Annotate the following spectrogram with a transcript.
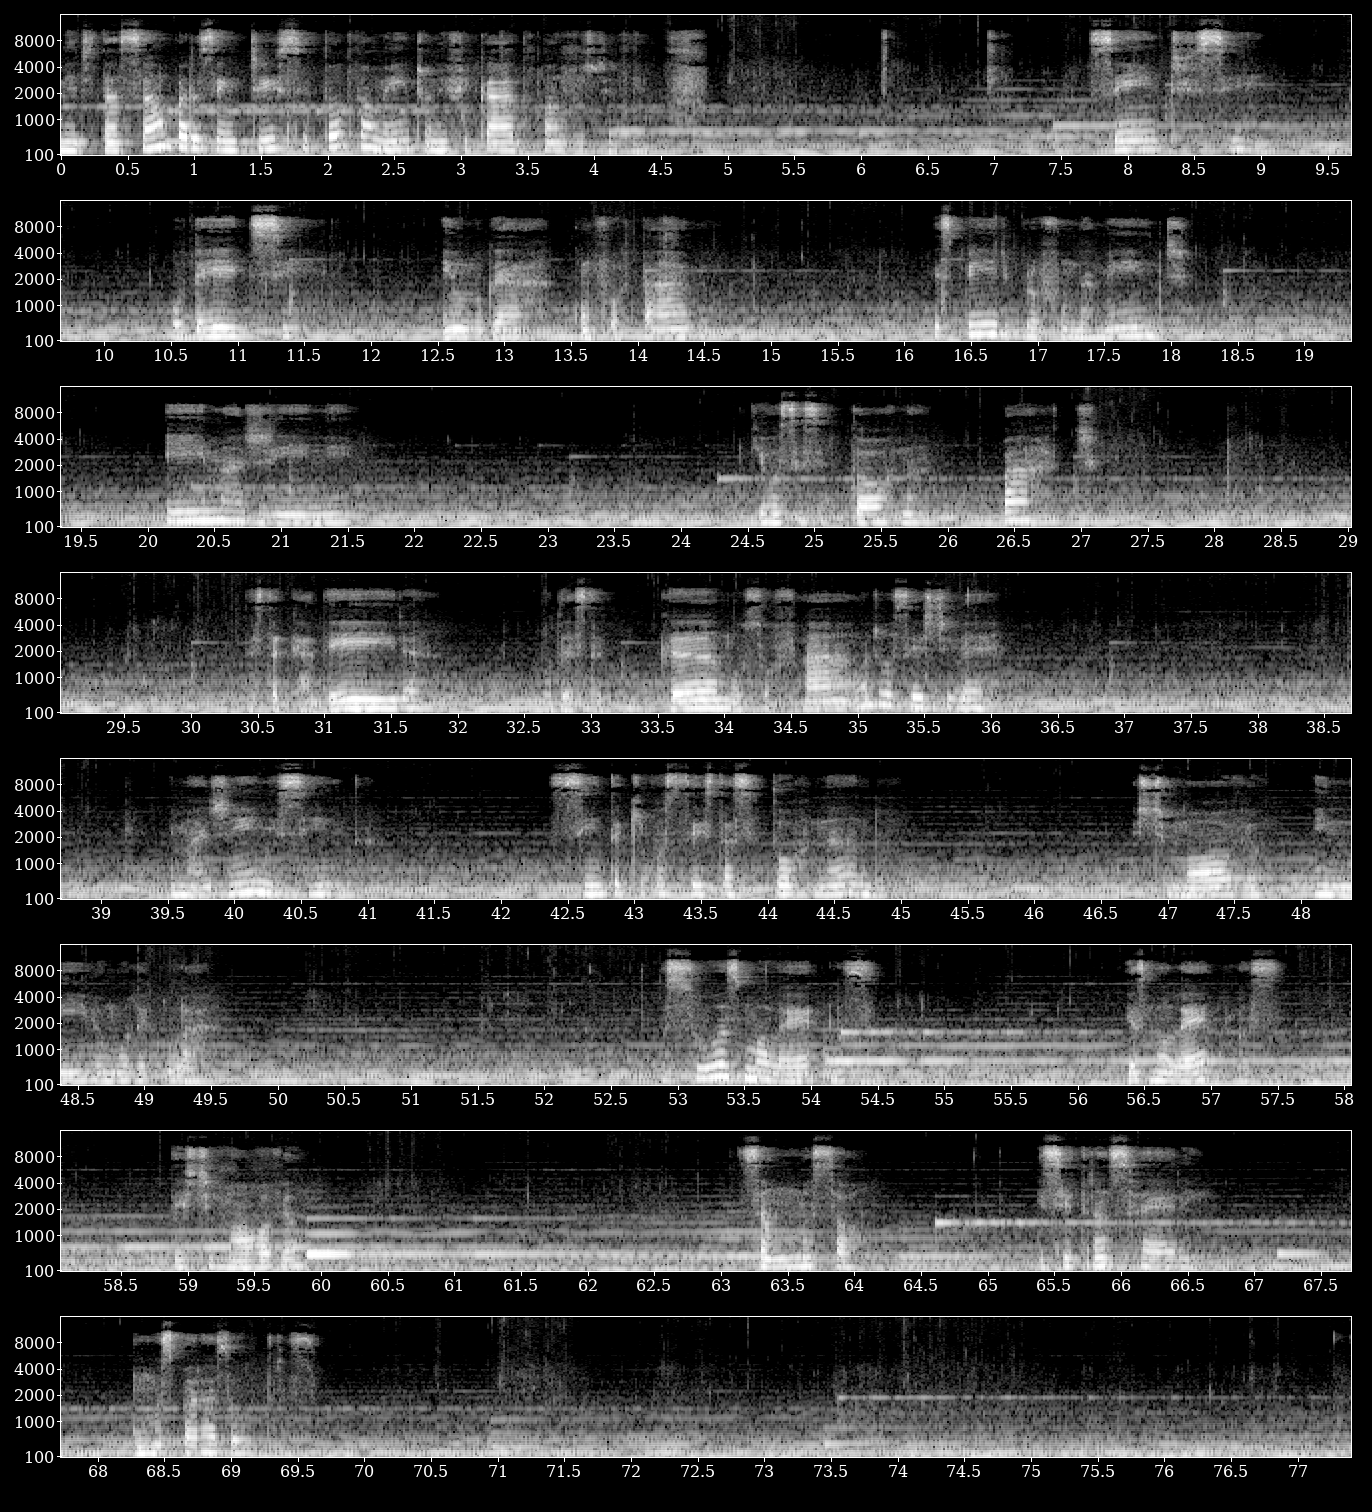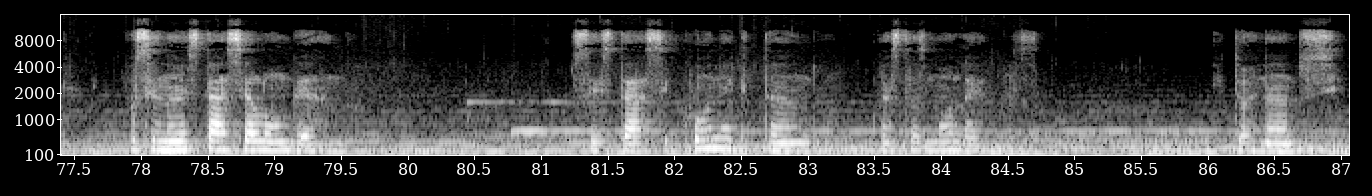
Meditação para sentir-se totalmente unificado com a luz de Deus. Sente-se ou deite-se em um lugar confortável. Respire profundamente e imagine que você se torna parte desta cadeira, ou desta cama, ou sofá, onde você estiver. Imagine e sinta, sinta que você está se tornando este móvel em nível molecular. As suas moléculas e as moléculas deste móvel são uma só e se transferem umas para as outras. Você não está se alongando, você está se conectando com estas moléculas e tornando-se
